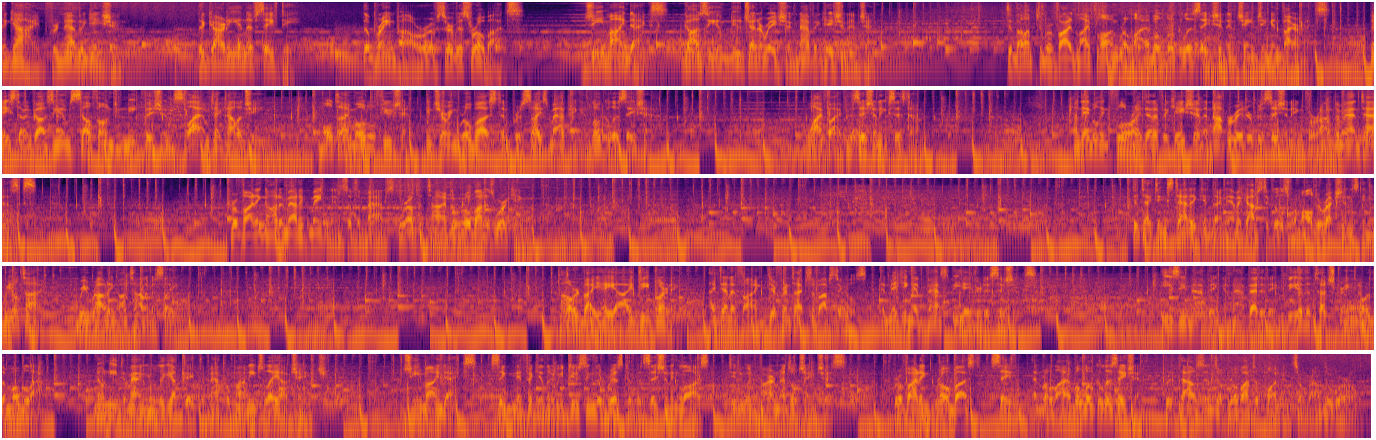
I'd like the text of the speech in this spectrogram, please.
the guide for navigation, the guardian of safety, the brainpower of service robots. G-Mind X, Gausium New Generation Navigation Engine. Developed to provide lifelong, reliable localization in changing environments. Based on Gausium's cell-phone unique vision SLAM technology. Multimodal fusion, ensuring robust and precise mapping and localization. Wi-Fi positioning system, enabling floor identification and operator positioning for on-demand tasks providing automatic maintenance of the maps throughout the time the robot is working. Detecting static and dynamic obstacles from all directions in real time, rerouting autonomously. Powered by AI deep learning, identifying different types of obstacles and making advanced behavior decisions easy mapping and map editing via the touchscreen or the mobile app. No need to manually update the map upon each layout change. G-Mind X, significantly reducing the risk of positioning loss due to environmental changes, providing robust, safe, and reliable localization for thousands of robot deployments around the world.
